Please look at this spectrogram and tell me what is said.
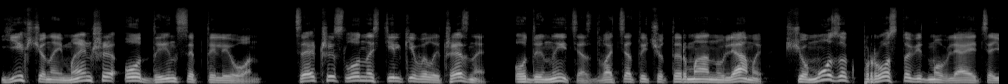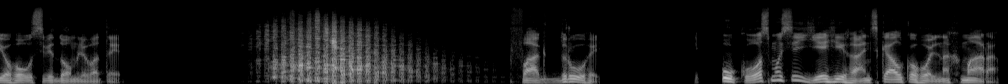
їх щонайменше один септиліон. Це число настільки величезне, одиниця з 24 нулями, що мозок просто відмовляється його усвідомлювати. Факт другий. У космосі є гігантська алкогольна хмара.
